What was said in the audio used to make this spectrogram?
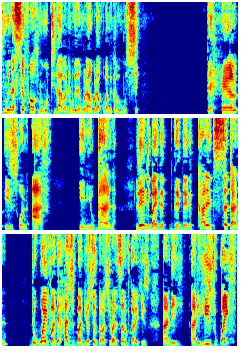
muna safe house mumuttira aba ne mugenda mulambulako bameka bwe musse the hell is on earth in uganda. Led by the, the, the, the current satan the wife and the husband yosef tabasura the son of karekis and, and his wife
